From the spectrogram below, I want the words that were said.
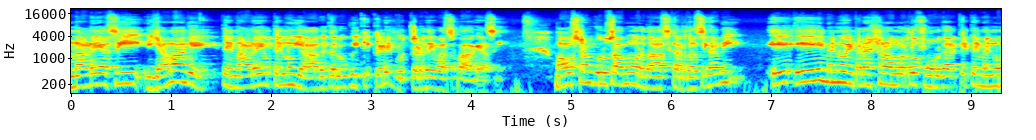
ਨਾਲੇ ਅਸੀਂ ਜਾਵਾਂਗੇ ਤੇ ਨਾਲੇ ਉਹ ਤੈਨੂੰ ਯਾਦ ਕਰੂਗੀ ਕਿ ਕਿਹੜੇ ਬੁੱਚੜ ਦੇ ਵਸ ਪਾ ਗਿਆ ਸੀ। ਮੈਂ ਉਸ ਟਾਈਮ ਗੁਰੂ ਸਾਹਿਬ ਨੂੰ ਅਰਦਾਸ ਕਰਦਾ ਸੀਗਾ ਵੀ ਇਹ ਇਹ ਮੈਨੂੰ ਇੰਟਰਨੈਸ਼ਨਲ ਨੰਬਰ ਤੋਂ ਫੋਨ ਕਰਕੇ ਤੇ ਮੈਨੂੰ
